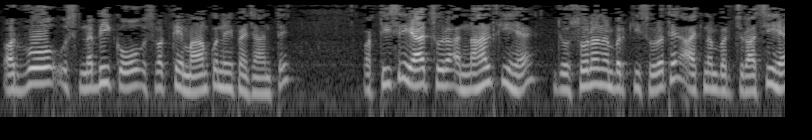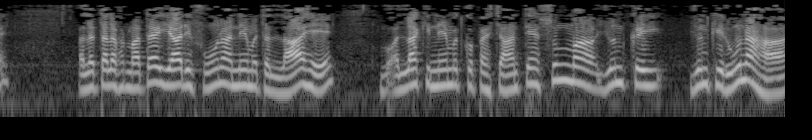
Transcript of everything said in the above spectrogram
اور وہ اس نبی کو، اس وقت کے امام کو نہیں پہچانتے۔ اور تیسری آیت سورہ النحل کی ہے، جو سولہ نمبر کی صورت ہے، آیت نمبر چوراسی ہے۔ اللہ تعالیٰ فرماتا ہے، یا رفون نعمت اللہ ہے وہ اللہ کی نعمت کو پہچانتے ہیں۔ سما یون کی رونا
